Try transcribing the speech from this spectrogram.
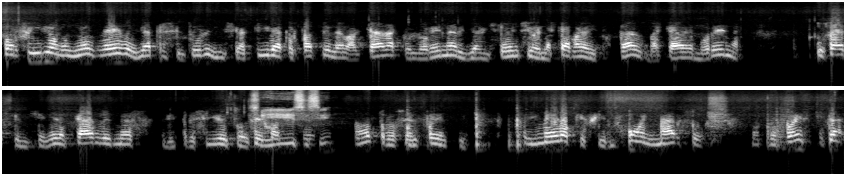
Porfirio Muñoz Ledo ya presentó una iniciativa por parte de la bancada con Lorena Villavicencio en la Cámara de Diputados, bancada de Morena. Tú sabes que el ingeniero Cárdenas el preside el Consejo. Sí, sí, sí. Otros, él fue el primero que firmó en marzo la propuesta.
